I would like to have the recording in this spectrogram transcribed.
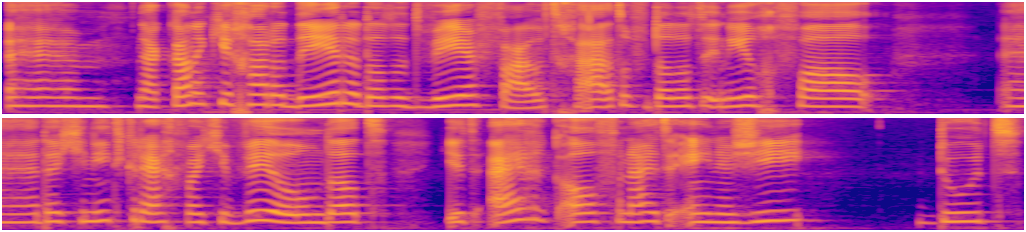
uh, nou kan ik je garanderen dat het weer fout gaat of dat het in ieder geval uh, dat je niet krijgt wat je wil, omdat je het eigenlijk al vanuit de energie doet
